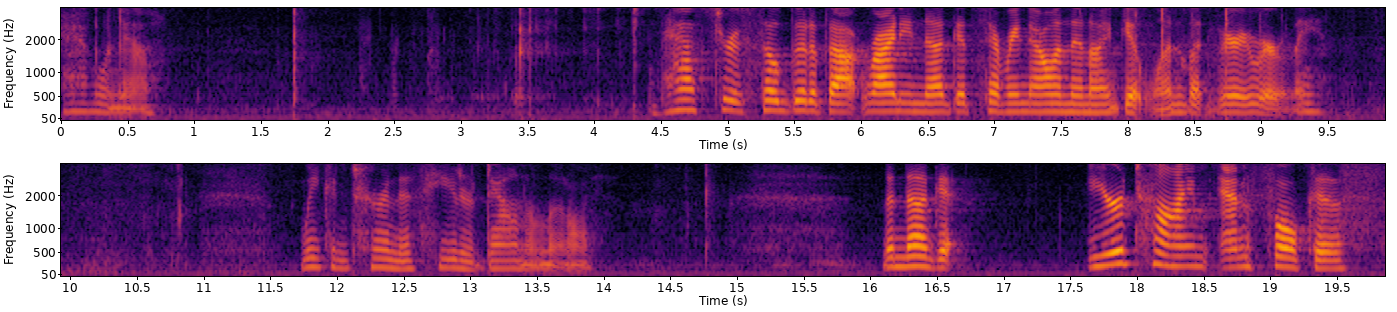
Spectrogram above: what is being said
I have one now. Pastor is so good about writing nuggets. Every now and then I get one, but very rarely. We can turn this heater down a little. The nugget your time and focus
